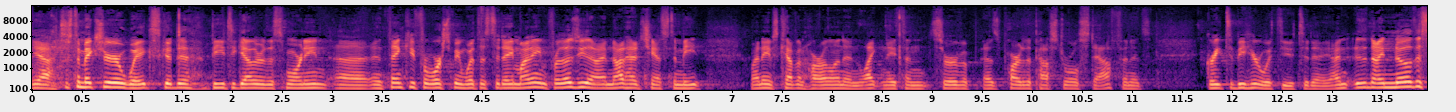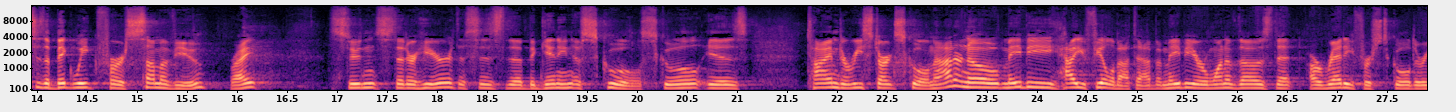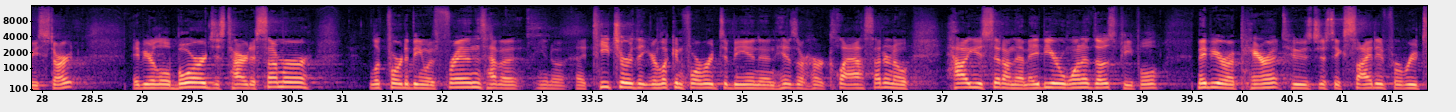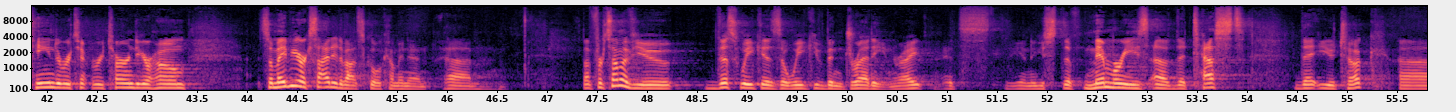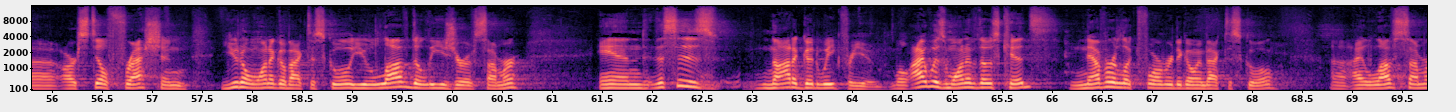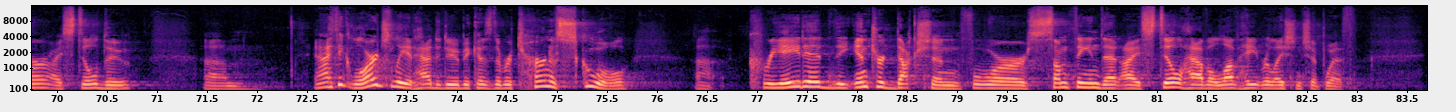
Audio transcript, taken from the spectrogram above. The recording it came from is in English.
Yeah, just to make sure you're awake. It's good to be together this morning. Uh, and thank you for worshiping with us today. My name, for those of you that I've not had a chance to meet, my name is Kevin Harlan, and like Nathan, serve as part of the pastoral staff. And it's great to be here with you today. And I know this is a big week for some of you, right? Students that are here, this is the beginning of school. School is time to restart school. Now, I don't know maybe how you feel about that, but maybe you're one of those that are ready for school to restart. Maybe you're a little bored, just tired of summer, look forward to being with friends, have a, you know, a teacher that you're looking forward to being in his or her class. I don't know how you sit on that. Maybe you're one of those people. Maybe you're a parent who's just excited for routine to ret- return to your home. So maybe you're excited about school coming in. Um, but for some of you, this week is a week you've been dreading, right? It's, you know, you, the memories of the tests that you took uh, are still fresh and you don't want to go back to school. You love the leisure of summer. And this is not a good week for you. Well, I was one of those kids, never looked forward to going back to school. Uh, I love summer, I still do. Um, and I think largely it had to do because the return of school uh, created the introduction for something that I still have a love hate relationship with,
